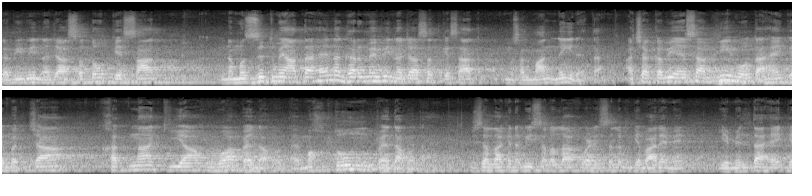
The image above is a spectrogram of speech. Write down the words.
कभी भी नजासतों के साथ न मस्जिद में आता है, न घर में भी नजासत के साथ मुसलमान नहीं रहता है। अच्छा कभी ऐसा भी होता है कि बच्चा ख़तना किया हुआ पैदा होता है, मखतूम पैदा होता है। जिस अल्लाह के नबी सल्लल्लाहु अलैहि वसल्लम के बारे में ये मिलता है कि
